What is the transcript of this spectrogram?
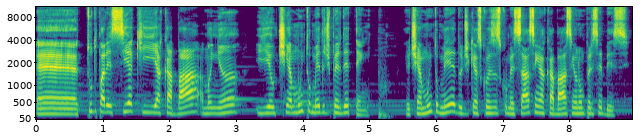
É, tudo parecia que ia acabar amanhã e eu tinha muito medo de perder tempo. Eu tinha muito medo de que as coisas começassem e acabassem e eu não percebesse.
